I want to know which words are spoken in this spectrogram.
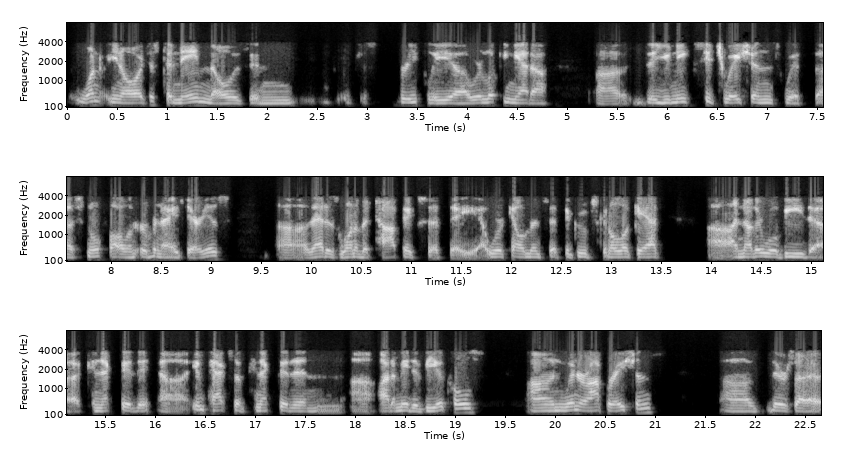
one, you know, just to name those and just briefly, we're looking at a, uh, the unique situations with uh, snowfall in urbanized areas. Uh, that is one of the topics that the uh, work elements that the group's going to look at. another will be the connected impacts of connected and automated vehicles on winter operations. there's a,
